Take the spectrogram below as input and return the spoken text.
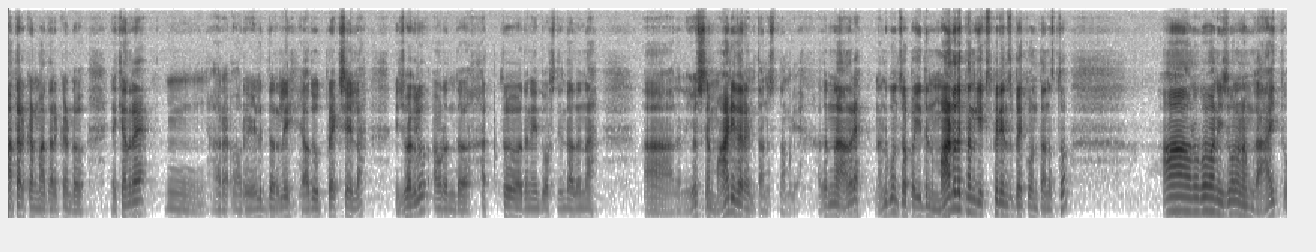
ಮಾತಾಡ್ಕೊಂಡು ಮಾತಾಡ್ಕೊಂಡು, ಯಾಕೆಂದರೆ ಅವರು ಹೇಳಿದ್ದರಲ್ಲಿ ಯಾವುದೂ ಉತ್ಪ್ರೇಕ್ಷೆ ಇಲ್ಲ. ನಿಜವಾಗ್ಲೂ ಅವರೊಂದು ಹತ್ತು, ಹದಿನೈದು ವರ್ಷದಿಂದ ಅದನ್ನು ಅದನ್ನು ಯೋಚನೆ ಮಾಡಿದ್ದಾರೆ ಅಂತ ಅನಿಸ್ತು ನಮಗೆ. ಅದನ್ನು ಅಂದರೆ ನನಗೊಂದು ಸ್ವಲ್ಪ ಇದನ್ನು ಮಾಡೋದಕ್ಕೆ ನನಗೆ ಎಕ್ಸ್ಪೀರಿಯನ್ಸ್ ಬೇಕು ಅಂತ ಅನ್ನಿಸ್ತು ಆ ಅನುಭವ ನಿಜವಾಗ್ಲೂ ನಮ್ಗೆ ಆಯಿತು.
